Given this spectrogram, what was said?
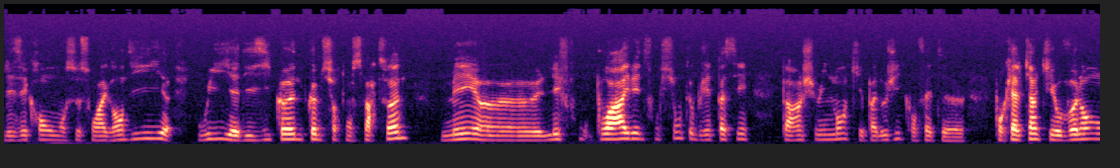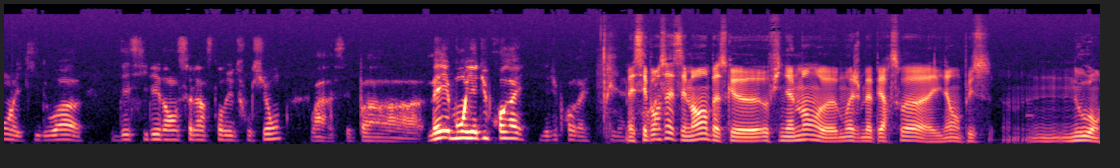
les écrans se sont agrandis. Oui, il y a des icônes comme sur ton smartphone. Mais les, pour arriver à une fonction, tu es obligé de passer par un cheminement qui n'est pas logique. En fait, pour quelqu'un qui est au volant et qui doit décider dans un seul instant d'une fonction. Voilà, c'est pas. Mais bon, il y a du progrès. Il y a du progrès. Mais c'est pour ça, c'est marrant parce que finalement, euh, moi, je m'aperçois, évidemment, en plus, nous, on,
